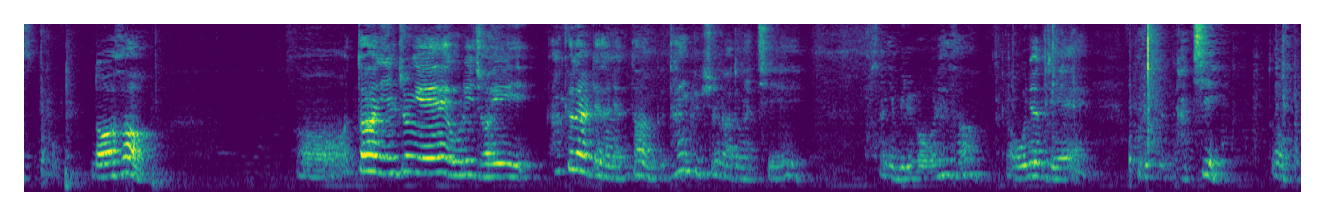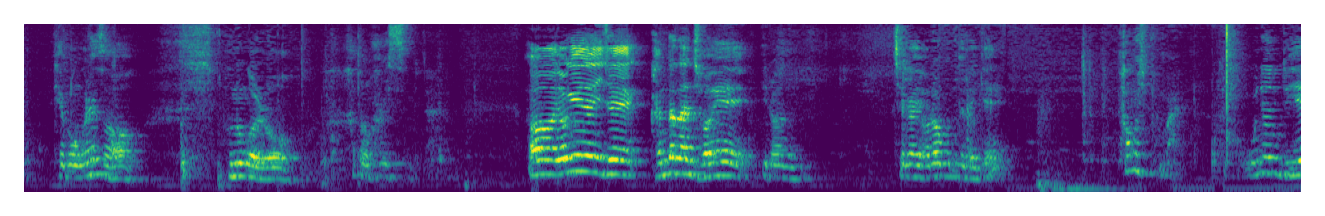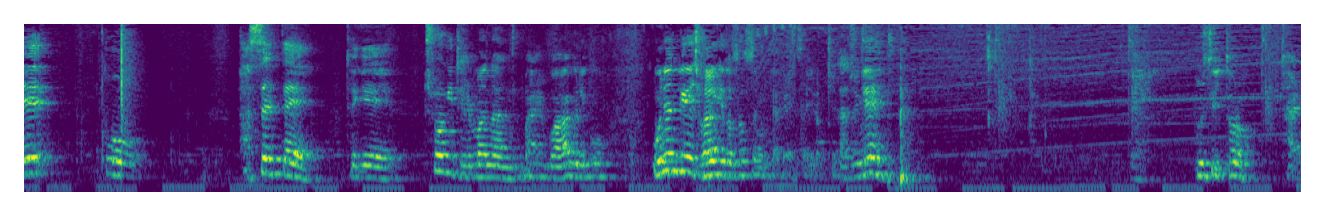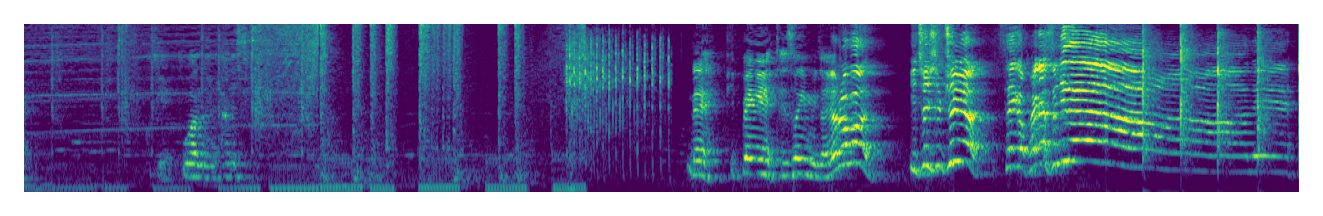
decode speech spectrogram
넣어서 어, 어떠한 일종의 우리 저희 학교 다닐 때 다녔던 그 타임캡슐과도 같이 비슷하게 밀봉을 해서 5년 뒤에 우리 같이 또 개봉을 해서 보는 걸로 하도록 하겠습니다. 어, 여기는 이제 간단한 저의 이런 제가 여러분들에게 하고 싶은 말 5년 뒤에 또 봤을 때 되게 추억이 될 만한 말과 그리고 5년 뒤에 저에게도 썼습니다. 그래서 이렇게 나중에 네, 볼 수 있도록 잘 보완을 하겠습니다. 네, 빅뱅의 대성입니다. 여러분, 2017년 새해가 밝았습니다. 네,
